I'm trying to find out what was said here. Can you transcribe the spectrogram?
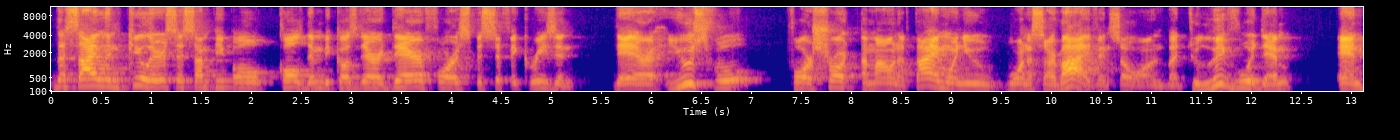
the silent killers, as some people call them, because they're there for a specific reason. They're useful for a short amount of time when you want to survive and so on, but to live with them and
